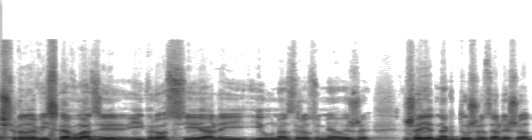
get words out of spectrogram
środowiska władzy i w Rosji, ale i, i u nas zrozumiały, że, że jednak dużo zależy od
